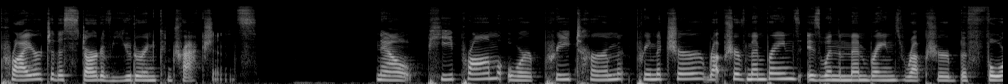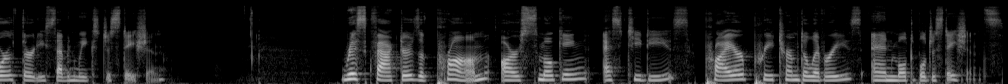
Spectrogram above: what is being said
prior to the start of uterine contractions. Now, PPROM or preterm premature rupture of membranes is when the membranes rupture before 37 weeks gestation. Risk factors of PROM are smoking, STDs, prior preterm deliveries, and multiple gestations.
